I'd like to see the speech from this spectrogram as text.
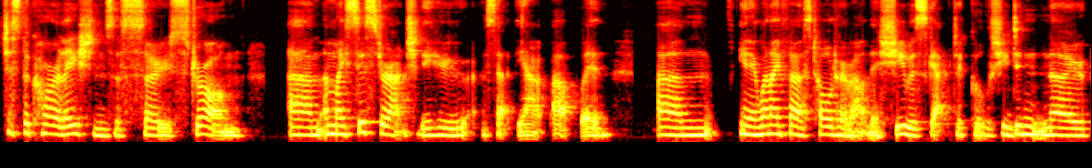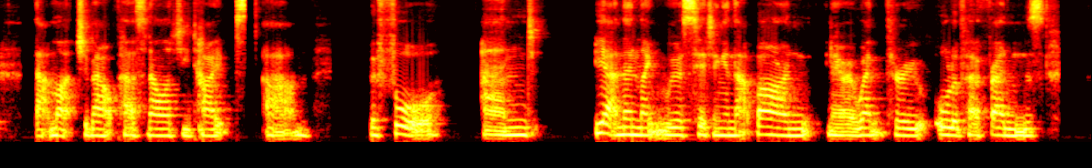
just the correlations are so strong. Um, and my sister, actually, who set the app up with, um, you know, when I first told her about this, she was skeptical. She didn't know that much about personality types um, before. And yeah, and then like we were sitting in that bar, and you know, I went through all of her friends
